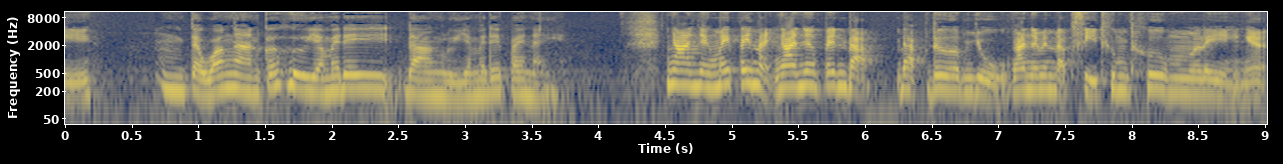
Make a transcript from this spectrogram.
นี้อืมแต่ว่างานก็คือยังไม่ได้ดังหรือยังไม่ได้ไปไหน งานยังไม่ไปไหนงานยังเป็นแบบแบบเดิมอยู่ งานยังเป็นแบบสีทึมๆอะไรอย่างเงี้ย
